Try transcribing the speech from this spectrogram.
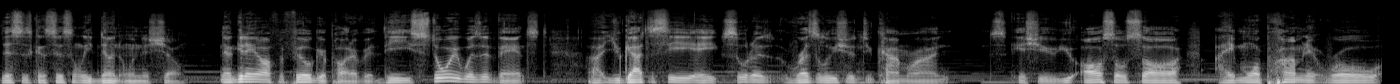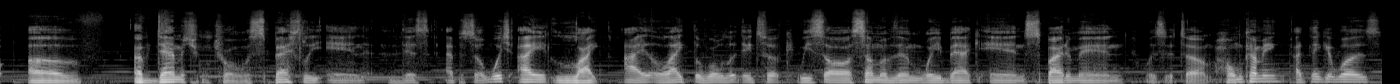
this is consistently done on this show. Now, getting off the feel good part of it, the story was advanced. Uh, you got to see a sort of resolution to Kamran's issue. You also saw a more prominent role of of damage control, especially in this episode, which I like. I like the role that they took. We saw some of them way back in Spider-Man. Was it um, Homecoming? I think it was.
